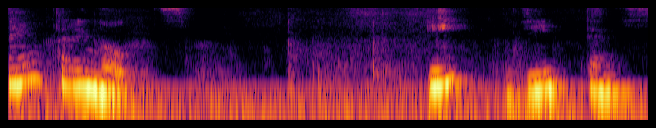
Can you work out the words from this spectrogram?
Same three notes E, D, and C.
